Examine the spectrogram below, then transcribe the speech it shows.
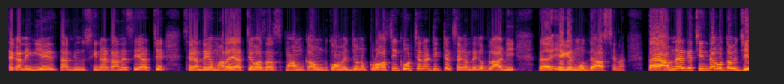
সেখানে গিয়ে তার কিন্তু সিনা টানে, সে যাচ্ছে, সেখান থেকে মারা যাচ্ছে বা তার স্পাম কাউন্ট কমের জন্য ক্রসই করছে না ঠিকঠাক, সেখান থেকে ব্লাডই এগের মধ্যে আসছে না। তাই আপনাদেরকে চিন্তা করতে হবে, যে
